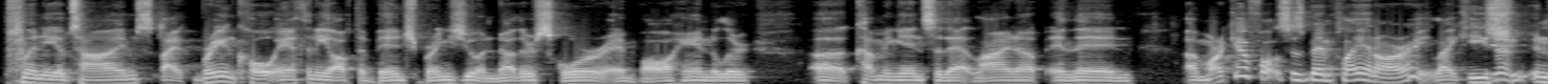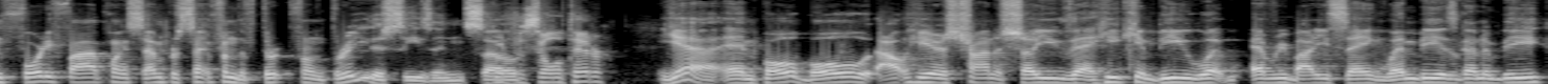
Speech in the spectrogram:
plenty of times. Like bringing Cole Anthony off the bench brings you another scorer and ball handler uh, coming into that lineup. And then uh, Markelle Fultz has been playing all right. Like he's yeah. shooting 45.7% from the th- from three this season. So Good facilitator. Yeah, and Bol Bol out here is trying to show you that he can be what everybody's saying Wemby is going to be.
